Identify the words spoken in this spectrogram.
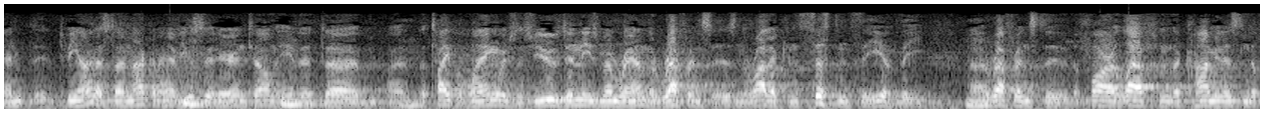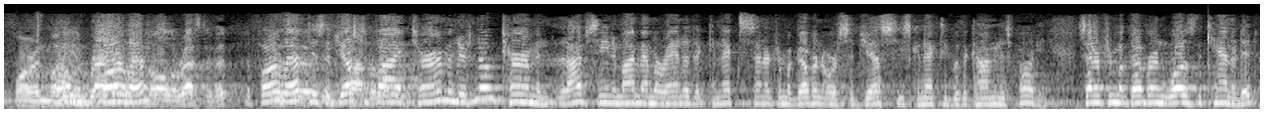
And uh, to be honest, I'm not going to have you sit here and tell me that uh, uh, the type of language that's used in these memorandum, the references, and the rather consistency of the uh, Mm-hmm. reference to the far left and the communists and the foreign money Well, and radicals left- and all the rest of it. The far is, left uh, is a justified term, and there's no term in, that I've seen in my memoranda that connects Senator McGovern or suggests he's connected with the Communist Party. Senator McGovern was the candidate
